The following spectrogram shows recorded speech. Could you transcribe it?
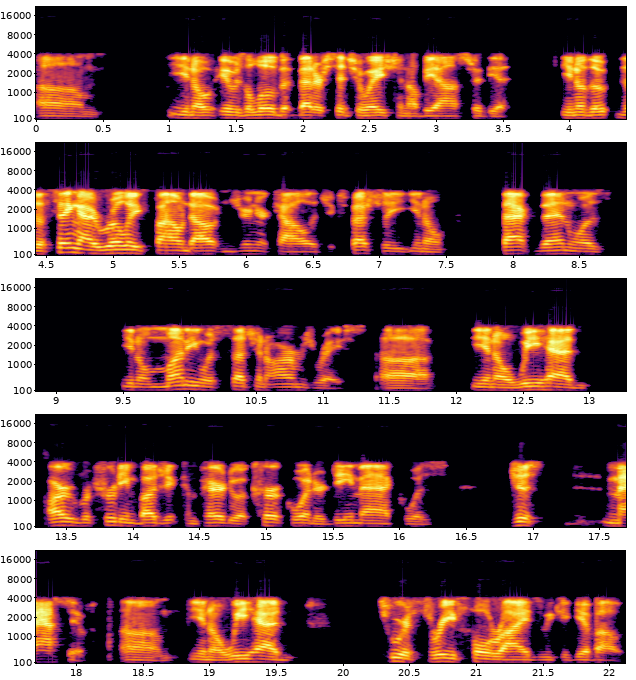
um, you know, it was a little bit better situation. I'll be honest with you. You know, the the thing I really found out in junior college, especially you know back then, was you know money was such an arms race. Uh, you know, we had our recruiting budget compared to a Kirkwood or DMACC was just massive. Um, you know, we had two or three full rides we could give out.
